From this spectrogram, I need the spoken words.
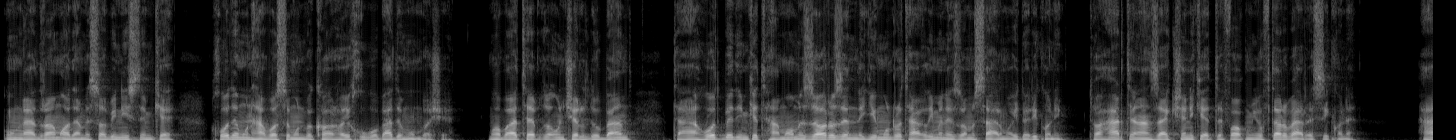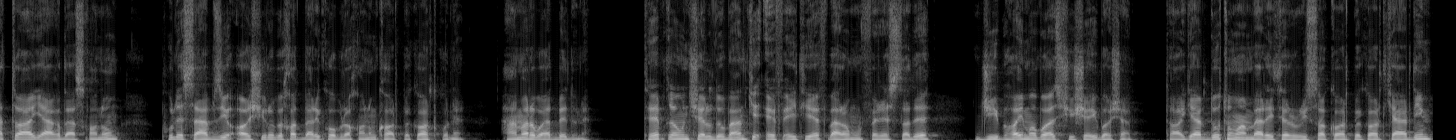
اونقدر هم آدم حسابی نیستیم که خودمون حواسمون به کارهای خوب و بدمون باشه. ما باید طبق اون 42 بند تعهد بدیم که تمام زار و زندگیمون رو تقدیم نظام سرمایهداری کنیم تا هر ترانزکشنی که اتفاق میفته رو بررسی کنه. حتی اگه اقدس خانم پول سبزی آشی رو بخواد برای کبرا خانم کارت به کارت کنه. همه رو باید بدونه. طبق اون 42 بند که FATF برامون فرستاده جیب های ما باید شیشه ای باشن تا اگر دو تومن برای تروریستا کارت به کارت کردیم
